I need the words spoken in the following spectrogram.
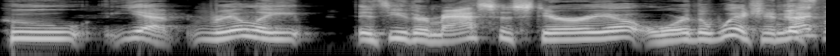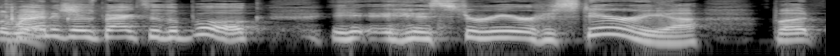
who, yeah, really, it's either mass hysteria or the witch. And It's that kind of goes back to the book, hi- history or hysteria, but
